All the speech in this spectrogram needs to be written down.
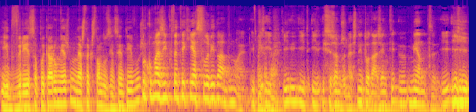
E deveria-se aplicar o mesmo nesta questão dos incentivos. Porque o mais importante aqui é a celeridade, não é? E, e, e, e sejamos honestos, nem toda a gente mente. E,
